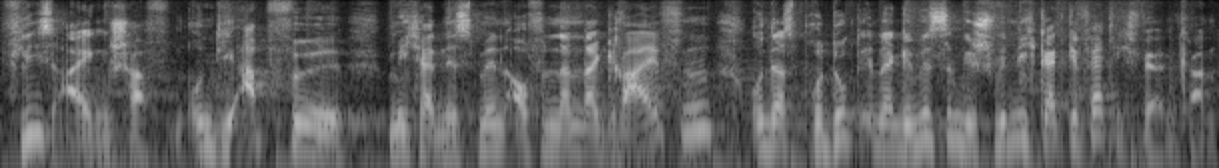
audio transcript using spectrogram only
Fließeigenschaften und die Abfüllmechanismen aufeinander greifen und das Produkt in einer gewissen Geschwindigkeit gefertigt werden kann.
